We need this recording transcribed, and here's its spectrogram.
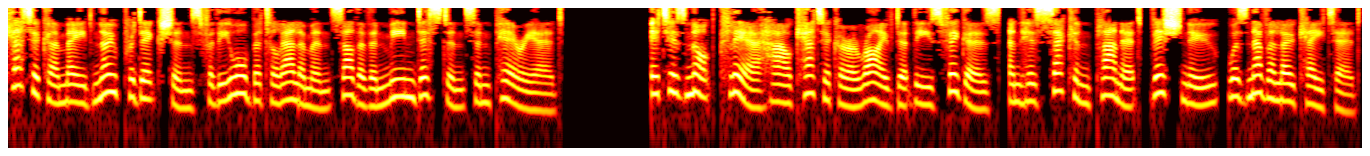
Ketakar made no predictions for the orbital elements other than mean distance and period. It is not clear how Ketakar arrived at these figures, and his second planet, Vishnu, was never located.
